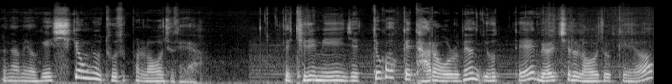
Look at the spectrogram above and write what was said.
그 다음에 여기 식용유 두 스푼 넣어주세요. 근데 기름이 이제 뜨겁게 달아오르면 요때 멸치를 넣어줄게요.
